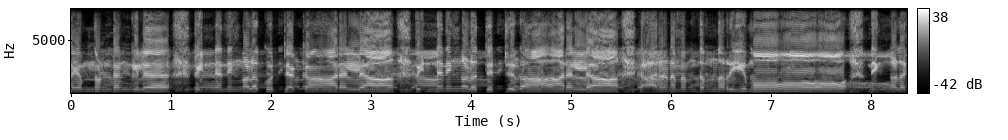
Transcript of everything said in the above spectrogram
എന്നുണ്ടെങ്കിൽ പിന്നെ നിങ്ങൾ കുറ്റക്കാരല്ല. പിന്നെ നിങ്ങൾ തെറ്റുകാരല്ല. കാരണം എന്തെന്നറിയുമോ? നിങ്ങൾ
